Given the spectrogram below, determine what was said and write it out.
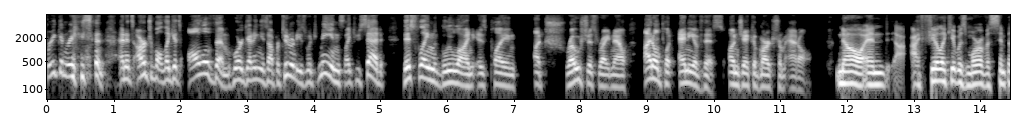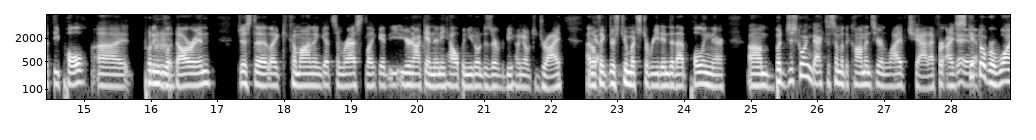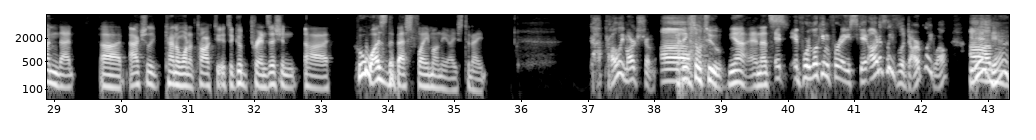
freaking reason. And it's Archibald. Like it's all of them who are getting these opportunities, which means, like you said, this Flames blue line is playing atrocious right now. I don't put any of this on Jacob Markstrom at all. No, and I feel like it was more of a sympathy pull, uh, putting mm-hmm. Vladar in just to like come on and get some rest. Like it, you're not getting any help, and you don't deserve to be hung out to dry. I don't yeah. think there's too much to read into that pulling there. Um, but just going back to some of the comments here in live chat, I for, I yeah, skipped yeah. over one that uh, actually kind of want to talk to. It's a good transition. Uh, who was the best flame on the ice tonight? God, probably Markstrom. Uh, I think so too. Yeah, and that's if, if we're looking for a skate. Honestly, Vladar played well. Um, did, yeah.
